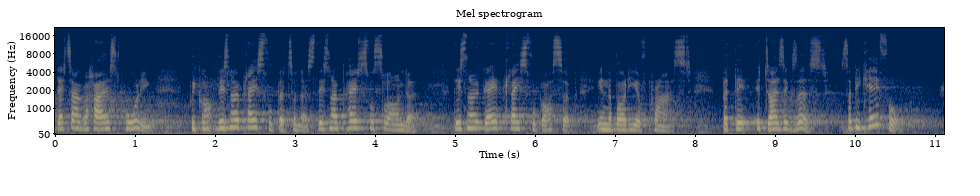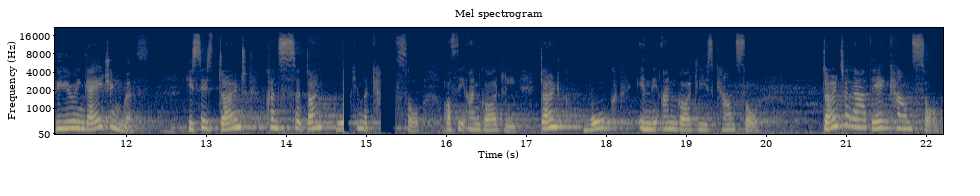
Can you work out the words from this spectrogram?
that's our highest calling. We there's no place for bitterness. There's no place for slander. There's no place for gossip in the body of Christ. But there, it does exist. So be careful who you're engaging with. He says, don't, don't walk in the counsel of the ungodly. Don't walk in the ungodly's counsel. Don't allow their counsel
